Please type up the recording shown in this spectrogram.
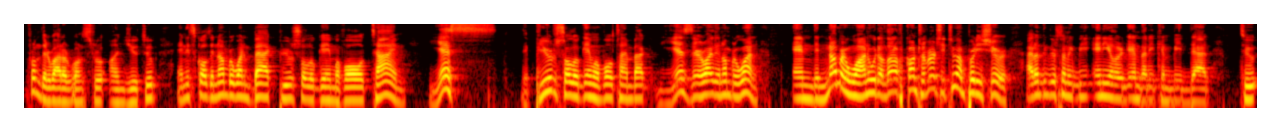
from the Rahdo Runs Through on YouTube. And it's called the number one back pure solo game of all time. Yes, the pure solo game of all time back. Yes, they're right, the number one. And the number one with a lot of controversy too, I'm pretty sure. I don't think there's going to be any other game that it can beat that to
